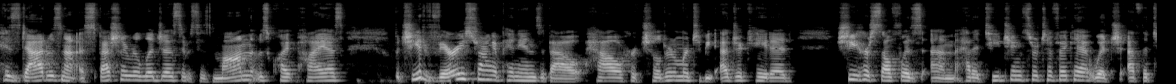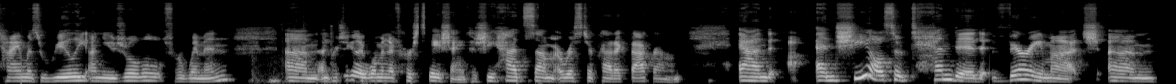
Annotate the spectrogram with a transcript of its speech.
his dad was not especially religious. It was his mom that was quite pious, but she had very strong opinions about how her children were to be educated. She herself was um, had a teaching certificate, which at the time was really unusual for women, um, and particularly women of her station, because she had some aristocratic background, and and she also tended very much. Um,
